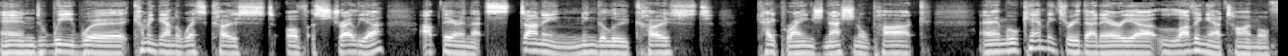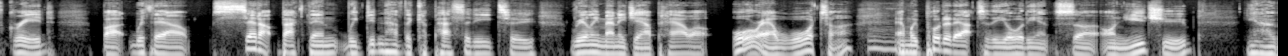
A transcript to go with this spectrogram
And we were coming down the west coast of Australia, up there in that stunning Ningaloo coast, Cape Range National Park. And we were camping through that area, loving our time off grid, but with our setup back then, we didn't have the capacity to really manage our power or our water. And we put it out to the audience uh, on YouTube. You know,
